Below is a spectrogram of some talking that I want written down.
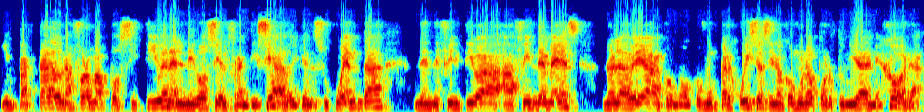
impactara de una forma positiva en el negocio del franquiciado y que en su cuenta, en definitiva, a fin de mes, no la vea como, como un perjuicio, sino como una oportunidad de mejora.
